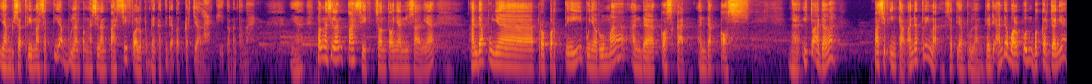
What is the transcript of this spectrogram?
yang bisa terima setiap bulan penghasilan pasif walaupun mereka tidak bekerja lagi teman-teman. Ya, penghasilan pasif contohnya misalnya Anda punya properti, punya rumah, Anda koskan, Anda kos. Nah, itu adalah pasif income. Anda terima setiap bulan. Jadi Anda walaupun bekerjanya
